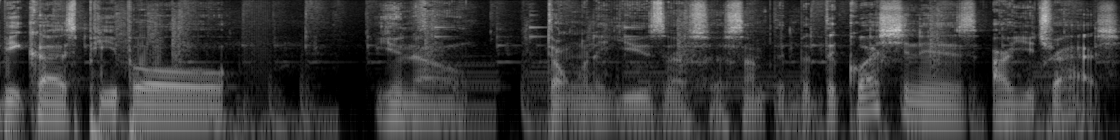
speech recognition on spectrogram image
because people, you know, don't want to use us or something. But the question is, are you trash?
